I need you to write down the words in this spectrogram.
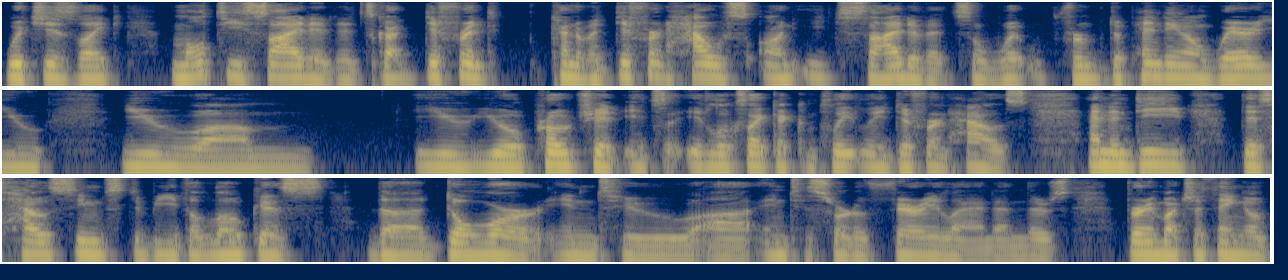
which is like multi-sided. It's got different kind of a different house on each side of it. So what from depending on where you you um you you approach it, it's it looks like a completely different house. And indeed, this house seems to be the locus, the door into uh, into sort of fairyland. And there's very much a thing of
